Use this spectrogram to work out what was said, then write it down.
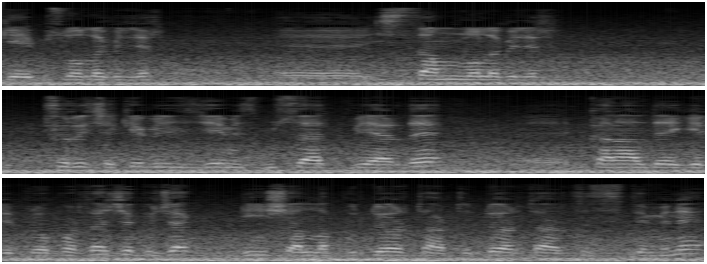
Gebze olabilir, ee, İstanbul olabilir. Tırı çekebileceğimiz müsait bir yerde e, Kanal D'ye gelip röportaj yapacak. İnşallah bu 4 artı 4 artı sistemini e,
